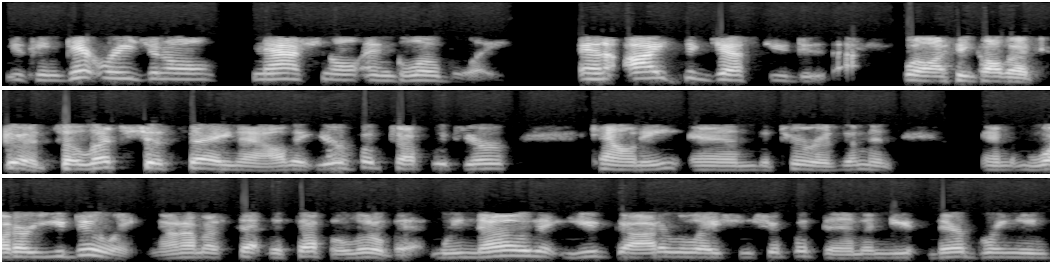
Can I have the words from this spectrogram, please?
you can get regional, national, and globally. And I suggest you do that. Well, I think all that's good. So let's just say now that you're hooked up with your county and the tourism and and what are you doing? Now I'm going to set this up a little bit. We know that you've got a relationship with them and you, they're bringing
